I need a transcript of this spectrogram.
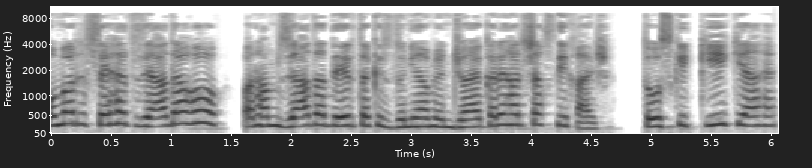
عمر، صحت زیادہ ہو اور ہم زیادہ دیر تک اس دنیا میں انجوائے کریں، ہر شخص کی خواہش۔ تو اس کی کی کیا ہے؟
